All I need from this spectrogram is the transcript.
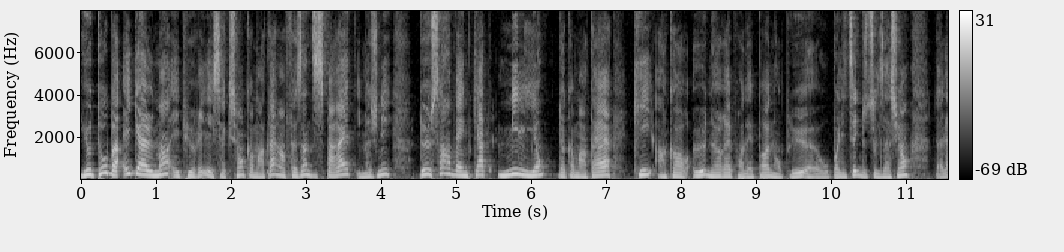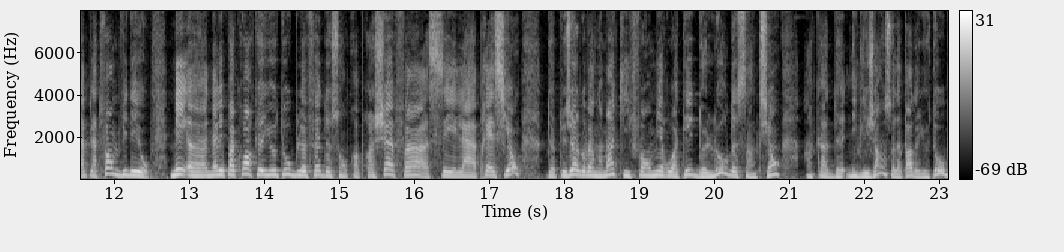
YouTube a également épuré les sections commentaires en faisant disparaître, imaginez, 224 millions commentaires qui, encore eux, ne répondaient pas non plus euh, aux politiques d'utilisation de la plateforme vidéo. Mais euh, n'allez pas croire que YouTube le fait de son propre chef. Hein. C'est la pression de plusieurs gouvernements qui font miroiter de lourdes sanctions en cas de négligence de la part de YouTube,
